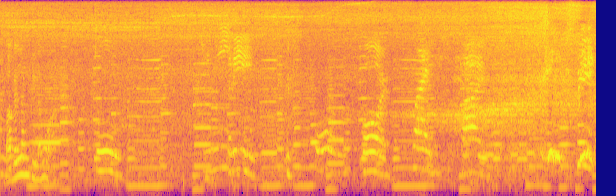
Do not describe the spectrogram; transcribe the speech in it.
One, Bagal lang bilang mo ha. two, three, four, five, five, six, seven,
